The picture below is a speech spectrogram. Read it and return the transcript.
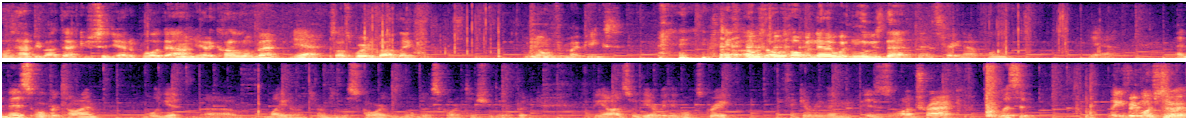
I was happy about that because you said you had to pull it down. You had to cut a little bit. Yeah. So I was worried about like going for my peaks. I was. I was hoping that I wouldn't lose that. Can it straighten out for me? Yeah. And this over time will get uh, lighter in terms of the scar. There's a little bit of scar tissue there, but to be honest with you, everything looks great. I think everything is on track. Listen, Thank you very much, sir.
